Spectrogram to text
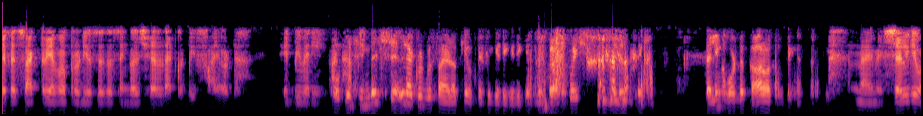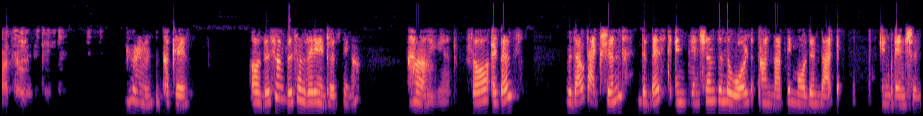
if his factory ever produces a single shell that could be fired, He'd be very Okay, unhappy. single shell that would be fired. Okay, okay, ठीक है, ठीक है, ठीक है. Telling about the car or something. नहीं नहीं शेल की बात चल रही थी ठीक Hmm. Okay. Oh, this is this is very interesting, huh? Huh. So it is without action, the best intentions in the world are nothing more than that intention.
